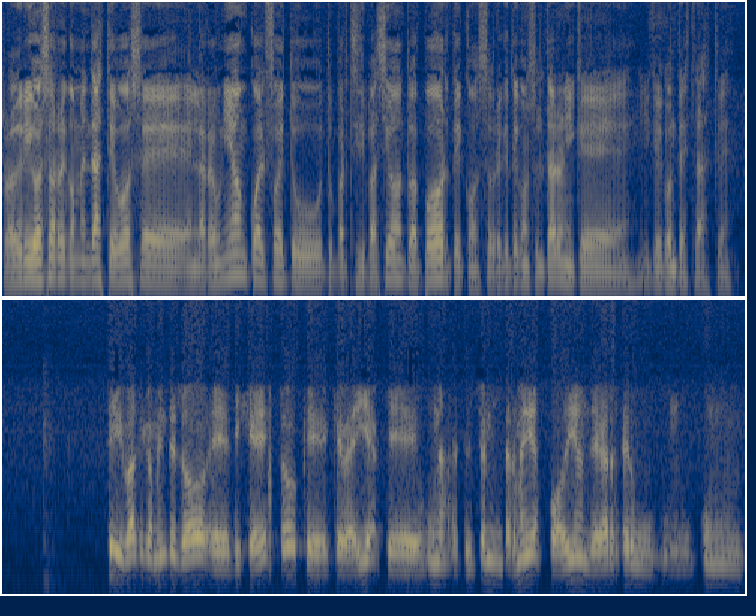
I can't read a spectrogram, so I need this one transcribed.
Rodrigo, eso recomendaste vos eh, en la reunión. ¿Cuál fue tu, tu participación, tu aporte? Con, ¿Sobre qué te consultaron y qué, y qué contestaste? Sí, básicamente yo eh, dije esto, que, que, veía que unas restricciones intermedias podían llegar a ser un, un,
